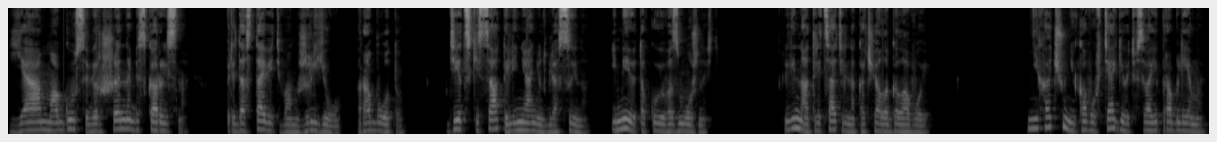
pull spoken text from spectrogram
Я могу совершенно бескорыстно предоставить вам жилье, работу, детский сад или няню для сына. Имею такую возможность. Лина отрицательно качала головой. Не хочу никого втягивать в свои проблемы.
